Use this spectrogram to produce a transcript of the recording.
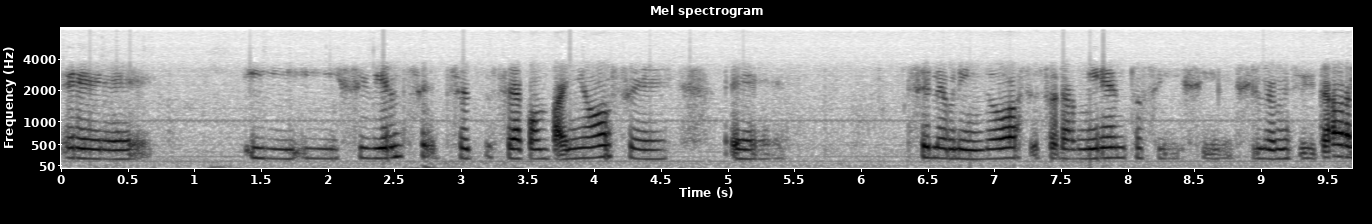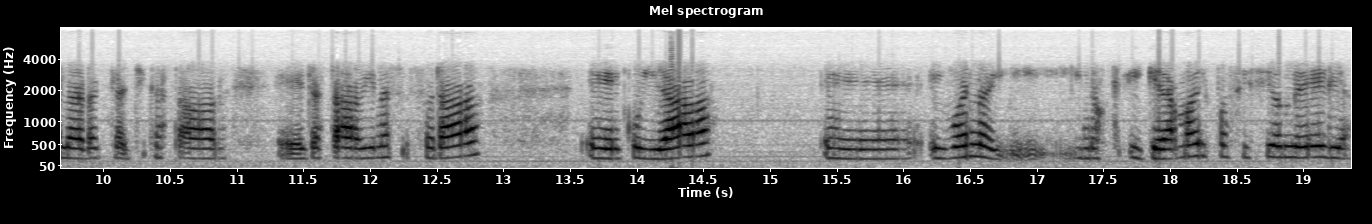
eh, y, y si bien se, se, se acompañó, se eh, se le brindó asesoramiento si, si, si lo necesitaba, la verdad que la chica estaba, eh, ella estaba bien asesorada, eh, cuidada, eh, y bueno, y, y, nos, y quedamos a disposición de ella.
